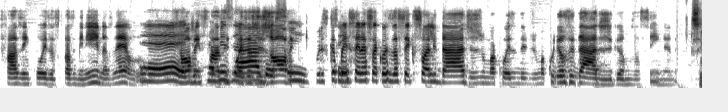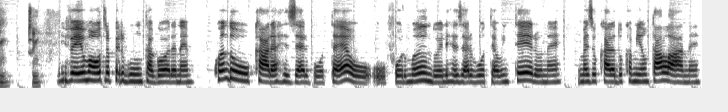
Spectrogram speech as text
fazem coisas com as meninas, né? Os é, jovens fazem avisado, coisas de jovem. Sim, Por isso que sim. eu pensei nessa coisa da sexualidade, de uma coisa, de uma curiosidade, digamos assim, né? Sim, sim. E veio uma outra pergunta agora, né? Quando o cara reserva o hotel, o formando, ele reserva o hotel inteiro, né? Mas o cara do caminhão tá lá, né?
